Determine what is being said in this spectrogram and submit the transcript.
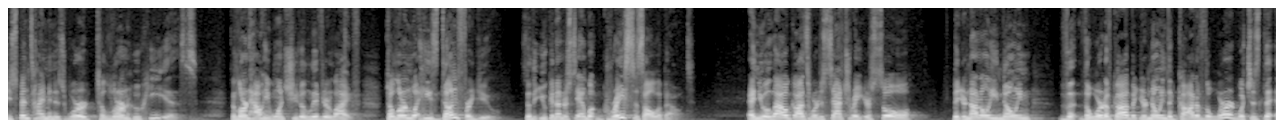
you spend time in His Word to learn who He is, to learn how He wants you to live your life, to learn what He's done for you so that you can understand what grace is all about. And you allow God's Word to saturate your soul that you're not only knowing the, the Word of God, but you're knowing the God of the Word, which is the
